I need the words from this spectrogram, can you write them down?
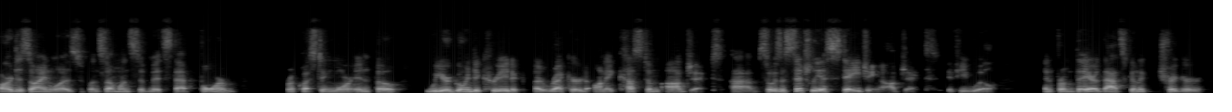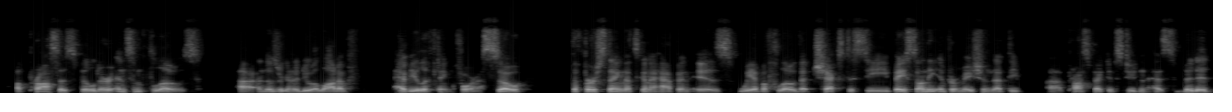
our design was when someone submits that form requesting more info, we are going to create a, a record on a custom object. Um, so it's essentially a staging object, if you will. And from there, that's going to trigger a process builder and some flows. Uh, and those are going to do a lot of heavy lifting for us. So the first thing that's going to happen is we have a flow that checks to see, based on the information that the uh, prospective student has submitted,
